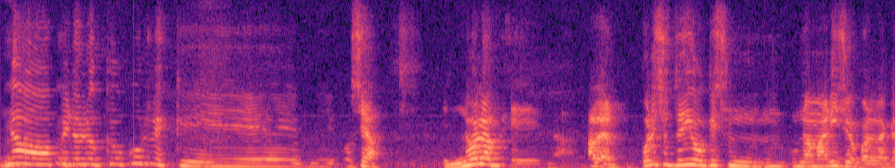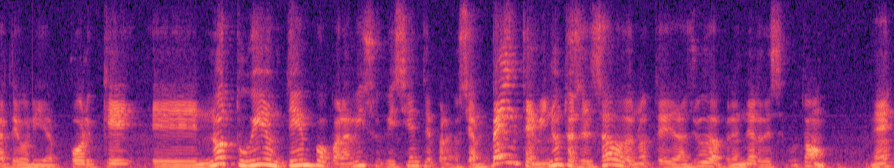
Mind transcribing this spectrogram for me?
No, pero lo que ocurre es que, eh, o sea, no la, eh, a ver, por eso te digo que es un, un amarillo para la categoría, porque eh, no tuvieron tiempo para mí suficiente para, o sea, 20 minutos el sábado no te ayuda a aprender de ese botón. ¿eh?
